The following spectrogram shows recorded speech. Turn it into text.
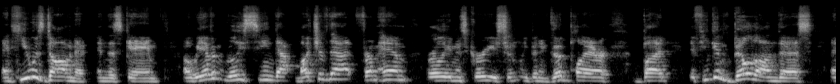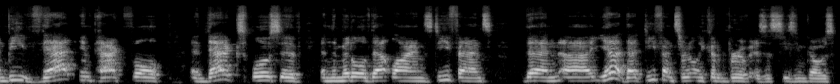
And he was dominant in this game. Uh, we haven't really seen that much of that from him early in his career. He's certainly been a good player, but if he can build on this and be that impactful and that explosive in the middle of that Lions defense, then uh, yeah, that defense certainly could improve as the season goes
